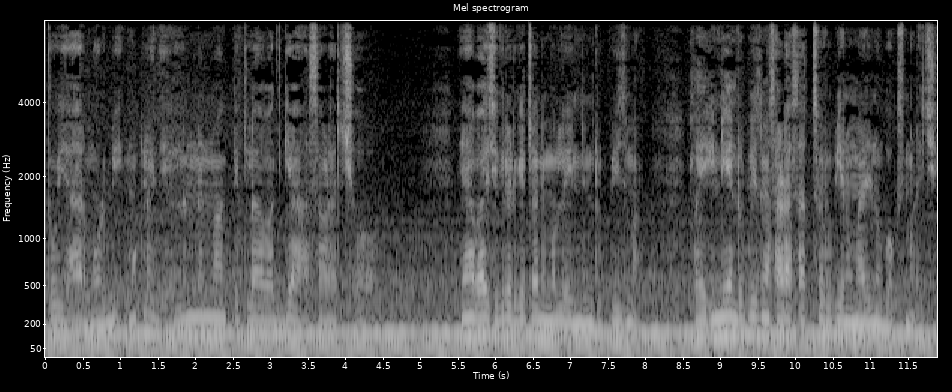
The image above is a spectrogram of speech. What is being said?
તો યાર મોરબી મોકલાઈ દે લંડનમાં કેટલા વાગ્યા સાડા છ ત્યાં ભાઈ સિગરેટ કેટલાની મળે ઇન્ડિયન રૂપીઝમાં ભાઈ ઇન્ડિયન રૂપીઝમાં સાડા સાતસો રૂપિયાનું માઇલનું બોક્સ મળે છે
